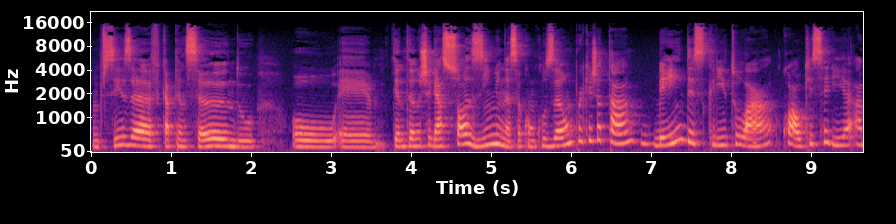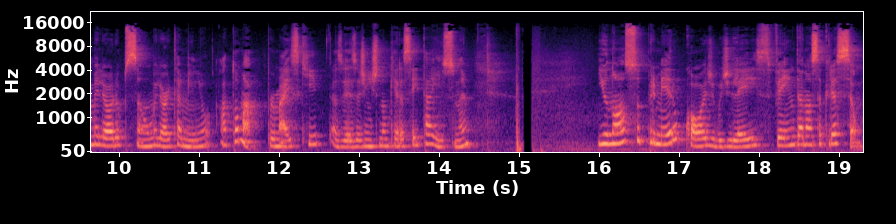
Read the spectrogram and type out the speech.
Não precisa ficar pensando ou é, tentando chegar sozinho nessa conclusão, porque já está bem descrito lá qual que seria a melhor opção, o melhor caminho a tomar, por mais que às vezes a gente não queira aceitar isso, né? E o nosso primeiro código de leis vem da nossa criação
